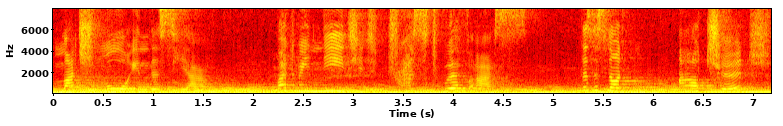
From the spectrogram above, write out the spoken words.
much more in this year. But we need you to trust with us. This is not our church,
